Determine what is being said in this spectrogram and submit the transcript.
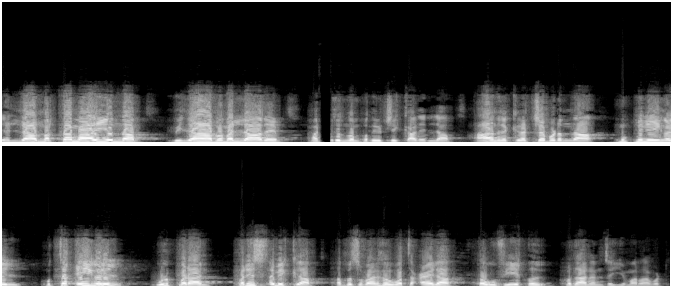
എല്ലാം നഷ്ടമായി എന്ന വിലാപമല്ലാതെ മറ്റൊന്നും പ്രതീക്ഷിക്കാനില്ല ആ നിലയ്ക്ക് രക്ഷപ്പെടുന്ന മുഗ്മിനീങ്ങളിൽ മുത്തക്കൈകളിൽ ഉൾപ്പെടാൻ പരിശ്രമിക്കുക റബ്ബ് സുബ്ഹാനഹു വ തആല തൗഫീഖ് പ്രദാനം ചെയ്യുമാറാവട്ടെ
